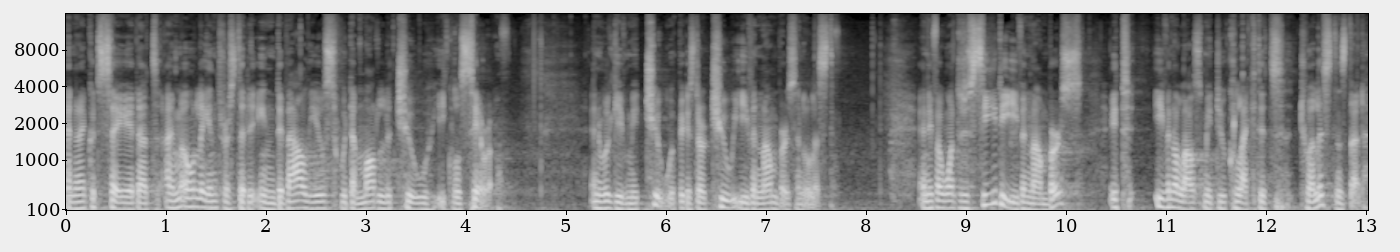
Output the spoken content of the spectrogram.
and I could say that I'm only interested in the values with a modulo 2 equals 0. And it will give me 2, because there are two even numbers in the list. And if I wanted to see the even numbers, it even allows me to collect it to a list instead.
